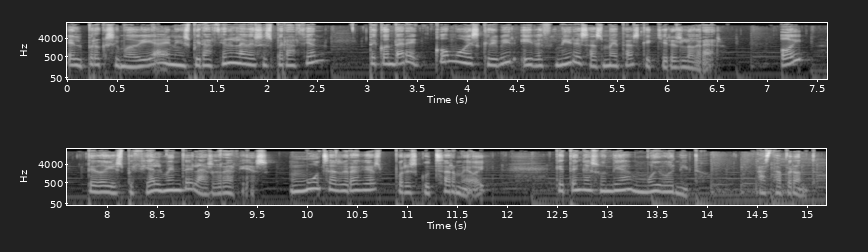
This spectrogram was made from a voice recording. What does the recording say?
El próximo día, en Inspiración en la Desesperación, te contaré cómo escribir y definir esas metas que quieres lograr. Hoy, te doy especialmente las gracias. Muchas gracias por escucharme hoy. Que tengas un día muy bonito. Hasta pronto.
